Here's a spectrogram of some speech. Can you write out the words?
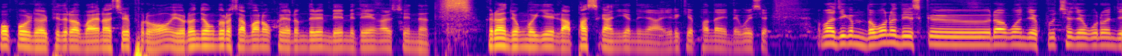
보폭을 넓히더라도 마이너스 7% 이런 정도로 잡아놓고 여러분들이 매매 대응할 수 있는 그러한 종목이 라파스가 아니겠느냐 이렇게 판단이 되고 있어요. 아마 지금 노보노 디스크라고 이제 구체적으로 이제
